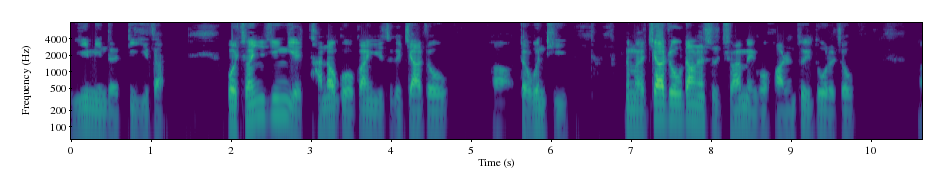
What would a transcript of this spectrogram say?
移民的第一站。我曾经也谈到过关于这个加州啊的问题。那么，加州当然是全美国华人最多的州，啊，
